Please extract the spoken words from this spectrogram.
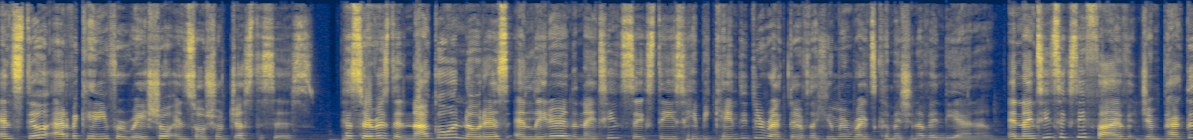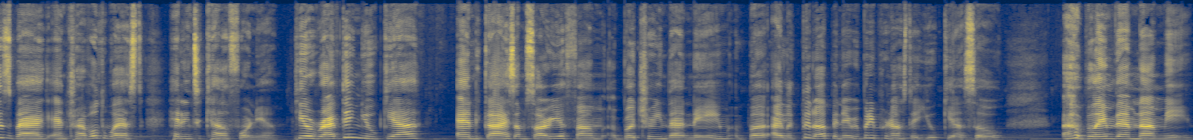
and still advocating for racial and social justices. His service did not go unnoticed, and later in the 1960s, he became the director of the Human Rights Commission of Indiana. In 1965, Jim packed his bag and traveled west, heading to California. He arrived in Ukiah, and guys, I'm sorry if I'm butchering that name, but I looked it up and everybody pronounced it Yukia, so blame them, not me.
